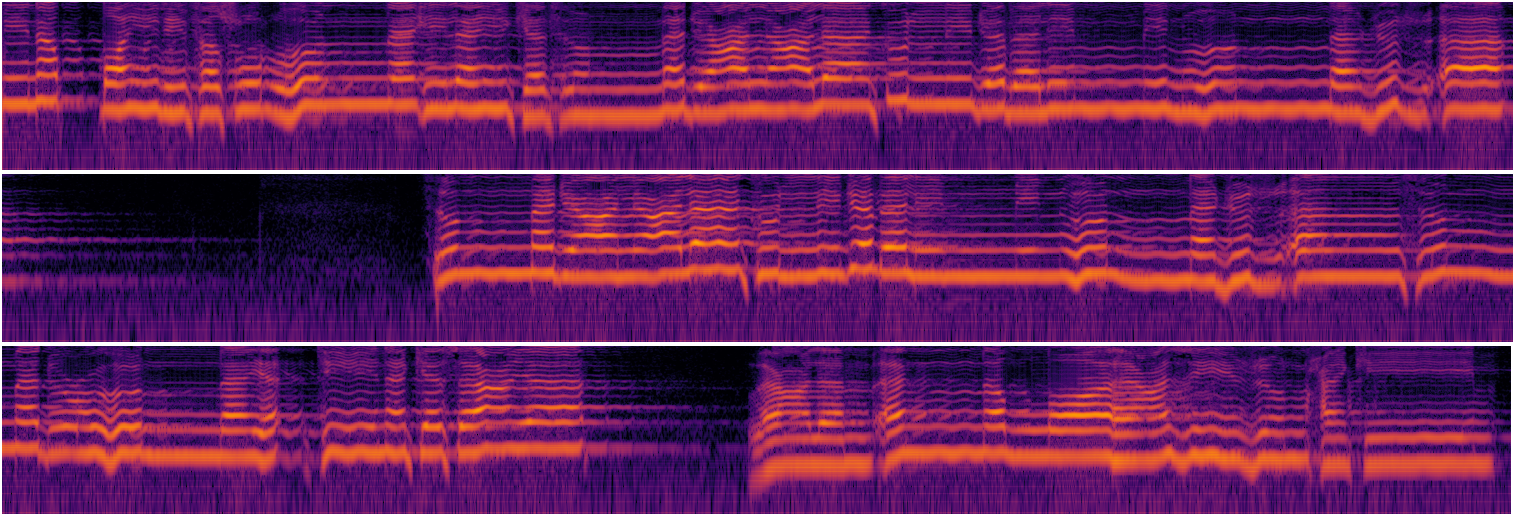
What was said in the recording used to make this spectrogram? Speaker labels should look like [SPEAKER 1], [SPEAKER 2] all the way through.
[SPEAKER 1] من الطير فصرهن إليك ثم اجعل على كل جبل منهن جزءا. ثم اجعل على كل جبل منهن جزءا ثم ادعهن يأتي يأتينك سعيا. واعلم أن الله عزيز حكيم.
